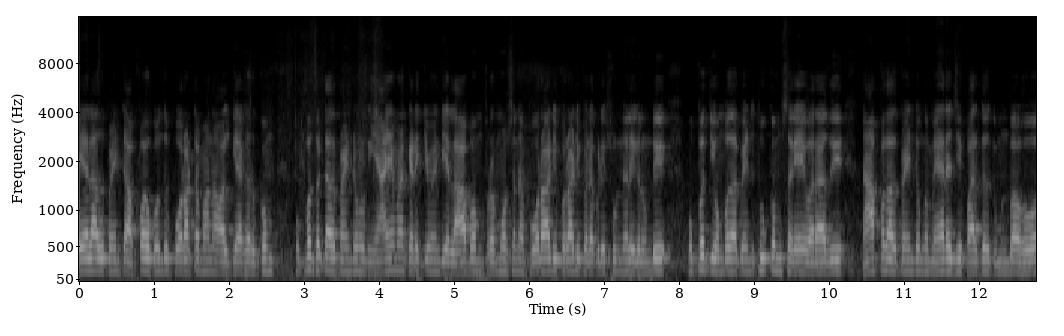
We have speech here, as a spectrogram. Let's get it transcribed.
ஏழாவது பாயிண்ட் அப்பாவுக்கு வந்து போராட்டமான வாழ்க்கையாக இருக்கும். முப்பத்தெட்டாவது பாயிண்ட் உங்களுக்கு நியாயமாக கிடைக்க வேண்டிய லாபம் ப்ரமோஷனை போராடி போராடி பெறக்கூடிய சூழ்நிலைகள் உண்டு. முப்பத்தி ஒன்பதாவது பாயிண்ட் தூக்கம் சரியாக வராது. நாற்பதாவது பாயிண்ட் உங்கள் மேரேஜை பார்க்கறதுக்கு முன்பாகவோ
